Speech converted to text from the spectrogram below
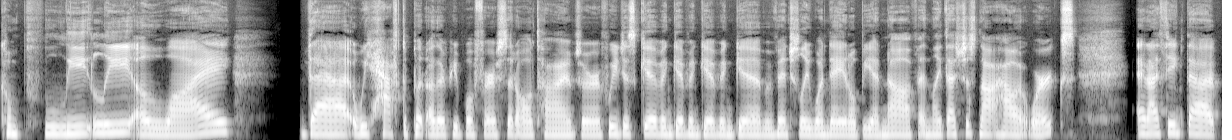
completely a lie that we have to put other people first at all times or if we just give and give and give and give eventually one day it'll be enough and like that's just not how it works and i think that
